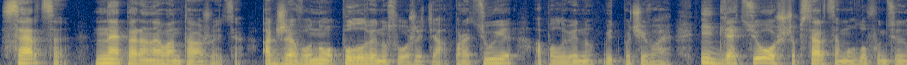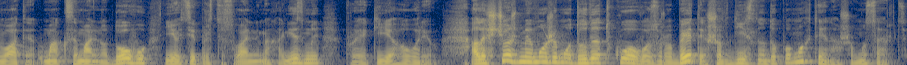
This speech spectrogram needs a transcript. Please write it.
Серце не перенавантажується, адже воно половину свого життя працює, а половину відпочиває. І для цього, щоб серце могло функціонувати максимально довго, є ці пристосувальні механізми, про які я говорив. Але що ж ми можемо додатково зробити, щоб дійсно допомогти нашому серцю?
